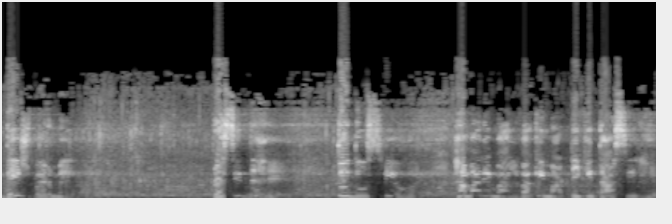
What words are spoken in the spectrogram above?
देश भर में प्रसिद्ध है तो दूसरी ओर हमारे मालवा की माटी की तासीर है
